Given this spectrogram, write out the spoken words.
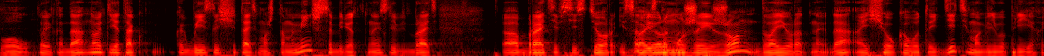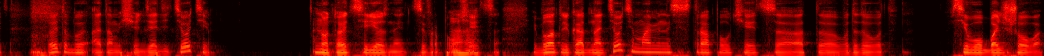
wow. только, да. Но это я так, как бы, если считать, может, там и меньше соберется, но если брать э, братьев, сестер и, соответственно, мужей и жен двоюродных, да, а еще у кого-то и дети могли бы приехать, то это бы, а там еще дяди, тети, ну, то это серьезная цифра получается. Ага. И была только одна тетя, мамина сестра, получается, от э, вот этого вот всего большого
